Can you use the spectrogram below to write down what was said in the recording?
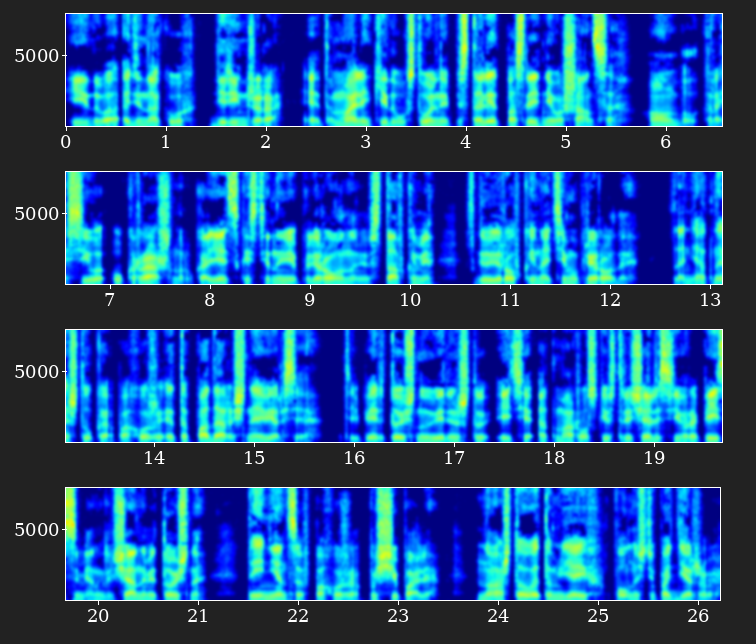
и два одинаковых деринджера. Это маленький двухствольный пистолет последнего шанса. Он был красиво украшен, рукоять с костяными полированными вставками с гравировкой на тему природы. Занятная штука, похоже, это подарочная версия. Теперь точно уверен, что эти отморозки встречались с европейцами, англичанами точно, да и немцев, похоже, пощипали. Ну а что в этом я их полностью поддерживаю?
